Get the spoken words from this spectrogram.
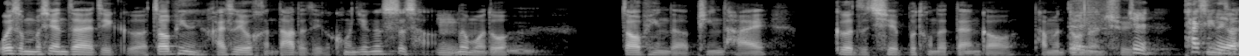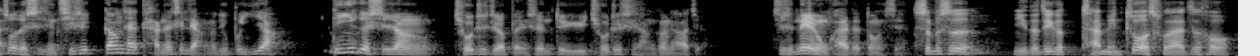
为什么现在这个招聘还是有很大的这个空间跟市场？那么多招聘的平台，各自切不同的蛋糕，他们都能去。这他现在要做的事情，其实刚才谈的是两个就不一样。第一个是让求职者本身对于求职市场更了解，就是内容块的东西。是不是你的这个产品做出来之后，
